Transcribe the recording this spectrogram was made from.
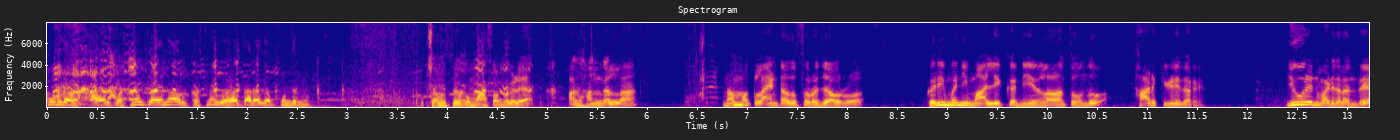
ಕೂಲ್ ಡೌನ್ ಅವ್ರ ಪ್ರಶ್ನೆಗೆ ಏನೋ ಅವ್ರ ಪ್ರಶ್ನೆಗೆ ಹೇಳ್ತಾರ ಗಪ್ ಕುಂದ್ರಿ ನೀವು. ಕ್ಷಮಿಸ್ಬೇಕು ಮಹಾಸ್ವಾಮಿಗಳೇ ಅದು ಹಂಗಲ್ಲ. ನಮ್ಮ ಕ್ಲೈಂಟ್ ಆದ ಸರೋಜ ಅವರು ಕರಿಮನಿ ಮಾಲೀಕ ನೀನಲ್ಲ ಅಂತ ಒಂದು ಹಾಡು ಕೇಳಿದ್ದಾರೆ ಇವ್ರು ಏನು ಮಾಡಿದ್ದಾರೆ ಅಂದರೆ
